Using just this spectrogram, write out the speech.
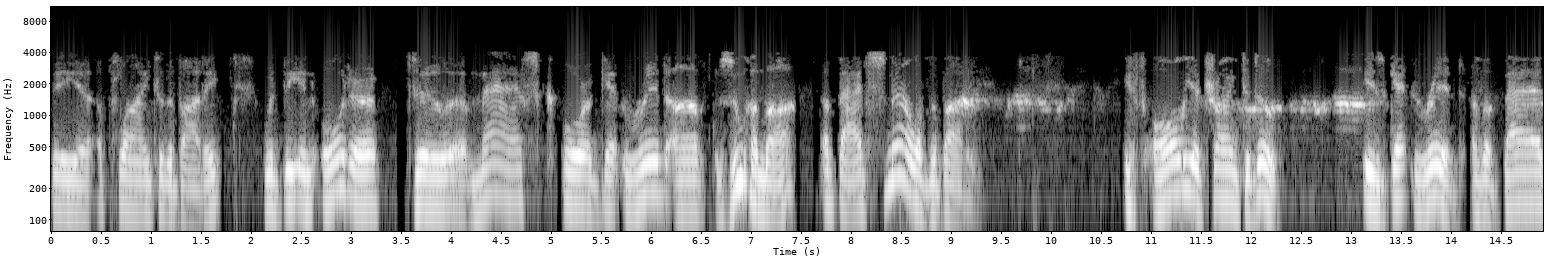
be uh, applying to the body would be in order to mask or get rid of zuhama, a bad smell of the body. If all you're trying to do is get rid of a bad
